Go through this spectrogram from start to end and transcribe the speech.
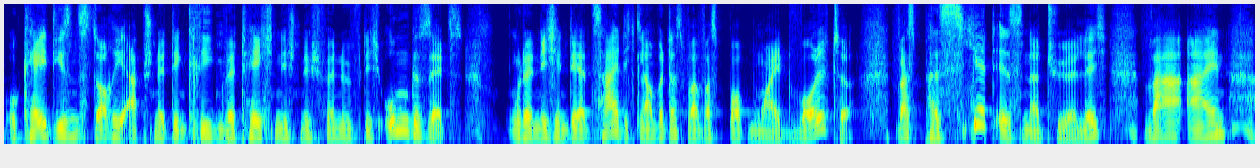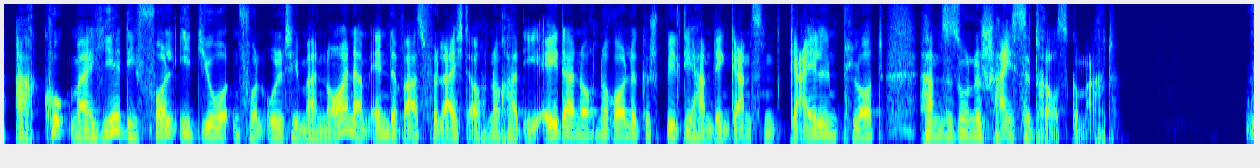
okay, diesen Storyabschnitt, den kriegen wir technisch nicht vernünftig umgesetzt oder nicht in der Zeit. Ich glaube, das war, was Bob White wollte. Was passiert ist natürlich, war ein, ach guck mal hier, die Vollidioten von Ultima 9, am Ende war es vielleicht auch noch, hat EA da noch eine Rolle gespielt, die haben den ganzen geilen Plot, haben haben sie so eine Scheiße draus gemacht.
